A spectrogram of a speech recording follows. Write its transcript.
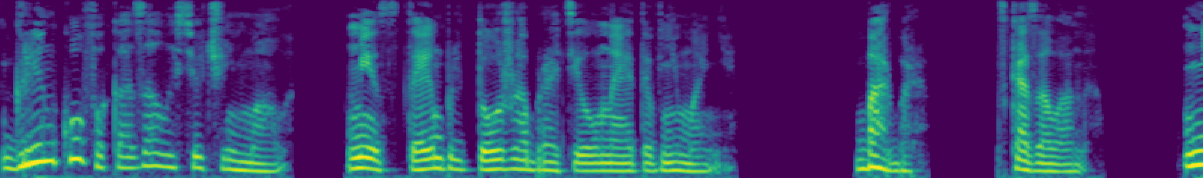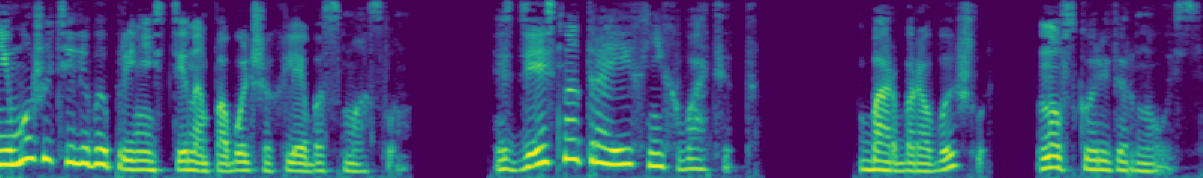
гренков оказалось очень мало. Мисс Темпль тоже обратила на это внимание. «Барбара», — сказала она, — «не можете ли вы принести нам побольше хлеба с маслом? Здесь на троих не хватит». Барбара вышла, но вскоре вернулась.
